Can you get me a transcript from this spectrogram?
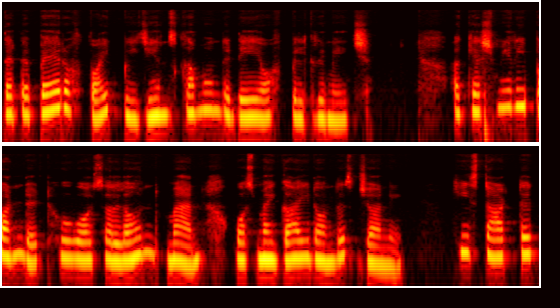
that a pair of white pigeons come on the day of pilgrimage. A Kashmiri Pandit who was a learned man was my guide on this journey. He started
